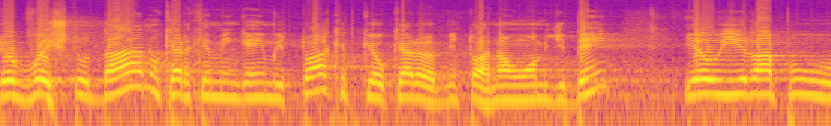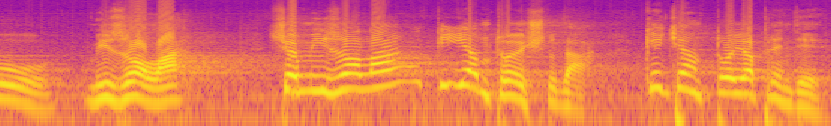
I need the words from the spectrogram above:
Eu vou estudar, não quero que ninguém me toque, porque eu quero me tornar um homem de bem, e eu ir lá para me isolar. Se eu me isolar, que adiantou eu estudar? Que adiantou eu aprender?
